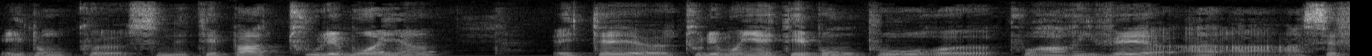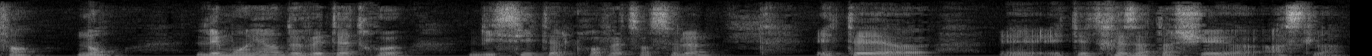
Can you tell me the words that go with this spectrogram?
Et donc, euh, ce n'était pas tous les moyens étaient, euh, tous les moyens étaient bons pour, pour arriver à, ses fins. Non, les moyens devaient être licites et le prophète était, était très attaché à cela.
